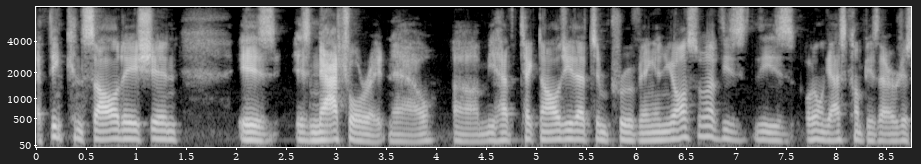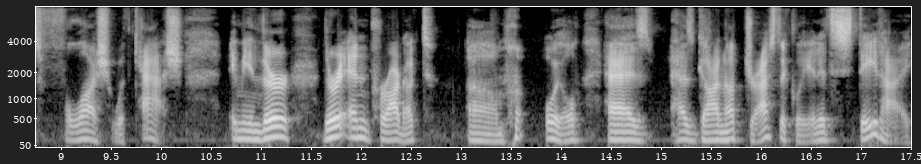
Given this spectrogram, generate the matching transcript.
I think consolidation is is natural right now. Um, you have technology that's improving, and you also have these these oil and gas companies that are just flush with cash, I mean, their their end product, um, oil, has has gone up drastically and it's stayed high.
